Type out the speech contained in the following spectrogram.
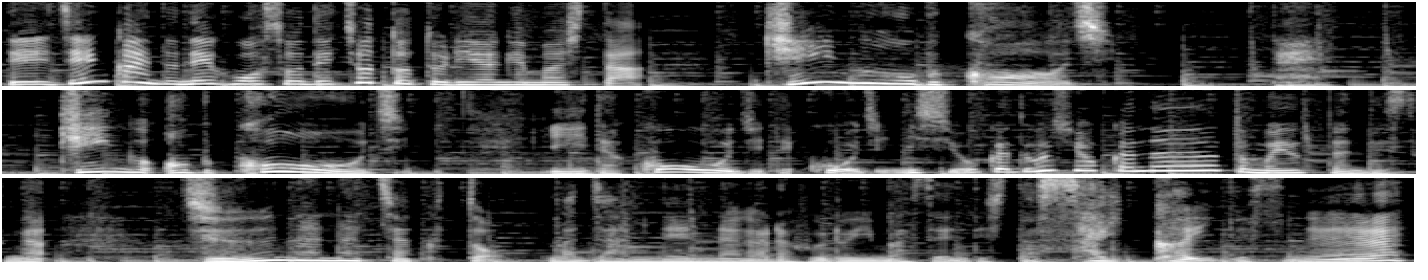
で前回のね放送でちょっと取り上げましたキングオブコージ、ね、キングオブコージ飯田浩二で浩二にしようかどうしようかなと迷ったんですが17着と、まあ、残念ながら振るいませんでした。最下位ですね。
